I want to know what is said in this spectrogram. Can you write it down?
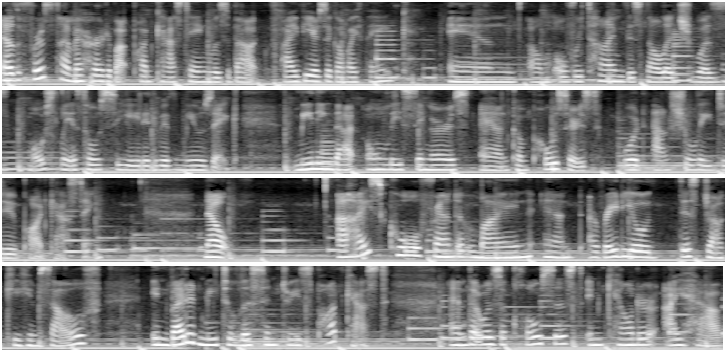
Now, the first time I heard about podcasting was about five years ago, I think, and um, over time, this knowledge was mostly associated with music, meaning that only singers and composers would actually do podcasting. Now, a high school friend of mine and a radio disc jockey himself invited me to listen to his podcast, and that was the closest encounter I have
